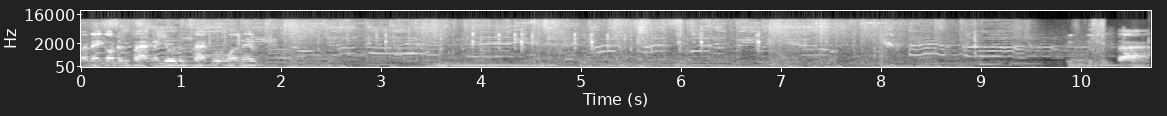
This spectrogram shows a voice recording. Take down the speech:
Ở đây có đường phạt là vô đường phạt luôn rồi anh em. Tính cái gì ta.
